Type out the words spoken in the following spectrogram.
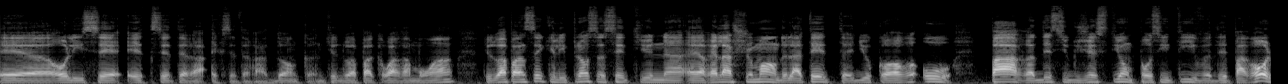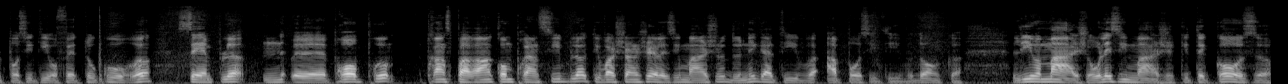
euh, au lycée, etc., etc. Donc, tu ne dois pas croire à moi. Tu dois penser que l'hypnose, c'est un euh, relâchement de la tête et du corps ou par des suggestions positives, des paroles positives, au fait, tout court, simple, euh, propre, transparent, compréhensible, tu vas changer les images de négatives à positives. Donc, l'image ou les images qui te causent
